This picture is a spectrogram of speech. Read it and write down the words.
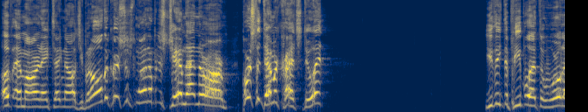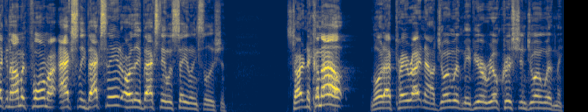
of mRNA technology. But all the Christians line up and just jam that in their arm. Of course, the Democrats do it. You think the people at the World Economic Forum are actually vaccinated or are they vaccinated with saline solution? Starting to come out. Lord, I pray right now, join with me. If you're a real Christian, join with me.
